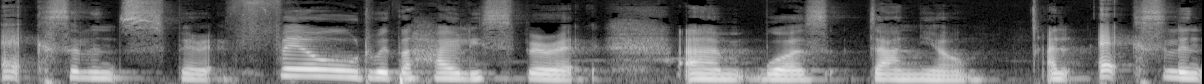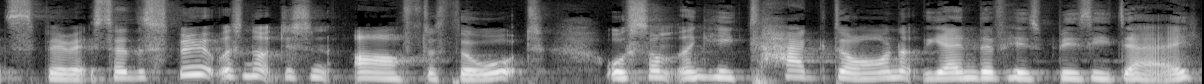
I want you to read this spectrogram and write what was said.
excellent spirit, filled with the Holy Spirit, um, was Daniel an excellent spirit. So the spirit was not just an afterthought or something he tagged on at the end of his busy day.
